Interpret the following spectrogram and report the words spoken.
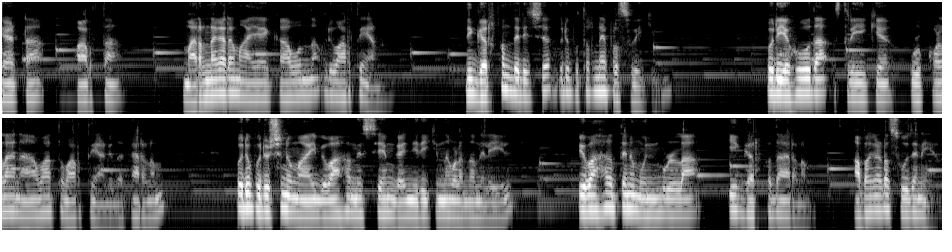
കേട്ട വാർത്ത മരണകരമായേക്കാവുന്ന ഒരു വാർത്തയാണ്. നീ ഗർഭം ധരിച്ച് ഒരു പുത്രനെ പ്രസവിക്കും. ഒരു യഹൂദ സ്ത്രീക്ക് ഉൾക്കൊള്ളാനാവാത്ത വാർത്തയാണിത്. കാരണം ഒരു പുരുഷനുമായി വിവാഹ നിശ്ചയം കഴിഞ്ഞിരിക്കുന്നവൾ എന്ന നിലയിൽ വിവാഹത്തിന് മുൻപുള്ള ഈ ഗർഭധാരണം അപകട സൂചനയാണ്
